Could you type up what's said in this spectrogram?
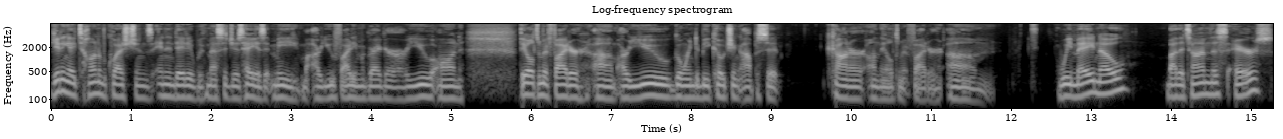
getting a ton of questions inundated with messages. Hey, is it me? Are you fighting McGregor? Are you on the Ultimate Fighter? Um, are you going to be coaching opposite Conor on the Ultimate Fighter? Um, we may know by the time this airs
